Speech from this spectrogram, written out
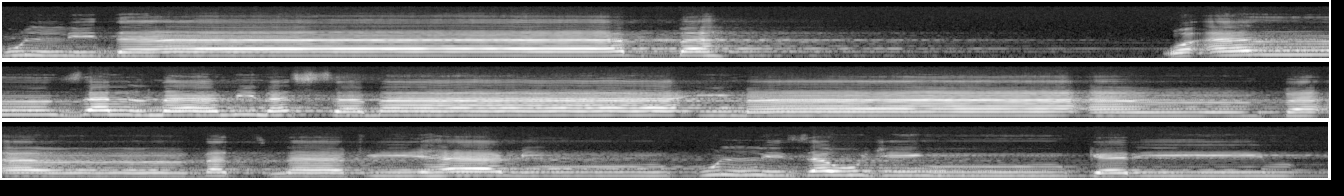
كل دابة. وأنزلنا من السماء ماء فأنبتنا فيها من كل زوج كريم.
